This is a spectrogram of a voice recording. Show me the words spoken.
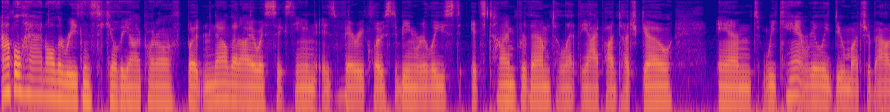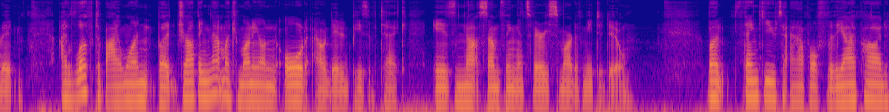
Apple had all the reasons to kill the iPod off, but now that iOS 16 is very close to being released, it's time for them to let the iPod Touch go, and we can't really do much about it. I'd love to buy one, but dropping that much money on an old, outdated piece of tech is not something that's very smart of me to do. But thank you to Apple for the iPod.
